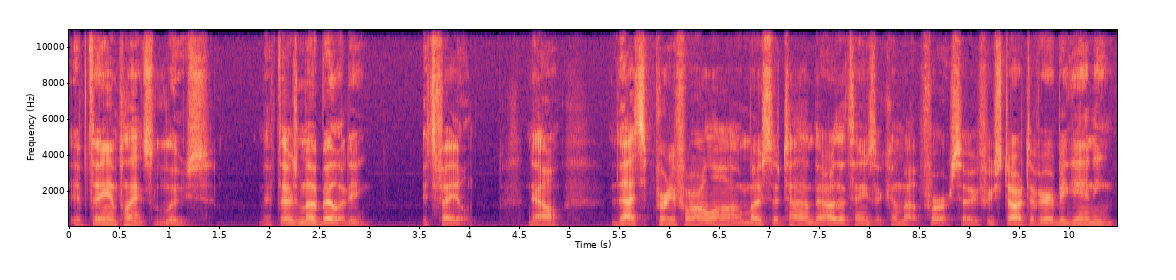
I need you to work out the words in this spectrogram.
If the implant's loose, if there's mobility, it's failed. Now, that's pretty far along. Most of the time, there are other things that come up first. So if we start at the very beginning,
